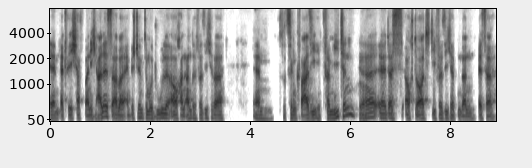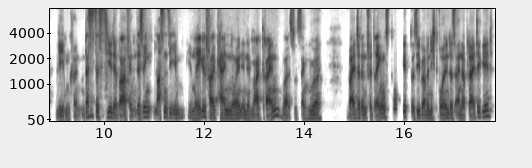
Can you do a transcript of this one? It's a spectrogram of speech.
ähm, natürlich schafft man nicht alles, aber bestimmte Module auch an andere Versicherer ähm, sozusagen quasi vermieten, ja, äh, dass auch dort die Versicherten dann besser leben können. Das ist das Ziel der BaFin. Deswegen lassen sie im, im Regelfall keinen neuen in den Markt rein, weil es sozusagen nur weiteren Verdrängungsdruck gibt, dass sie aber nicht wollen, dass einer pleite geht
